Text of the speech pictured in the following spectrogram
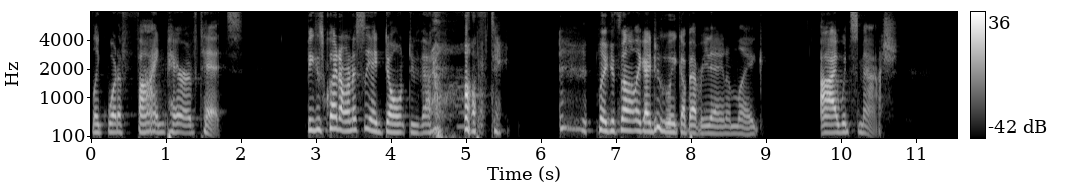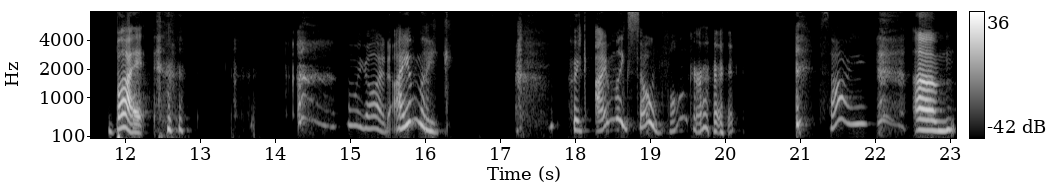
Like, what a fine pair of tits. Because quite honestly, I don't do that often. like, it's not like I just wake up every day and I'm like, I would smash. But my god, I am like like I'm like so vulgar. Sorry. Um,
